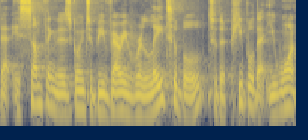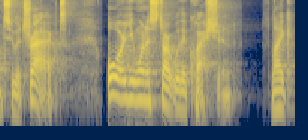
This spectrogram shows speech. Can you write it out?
that is something that is going to be very relatable to the people that you want to attract, or you want to start with a question like,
